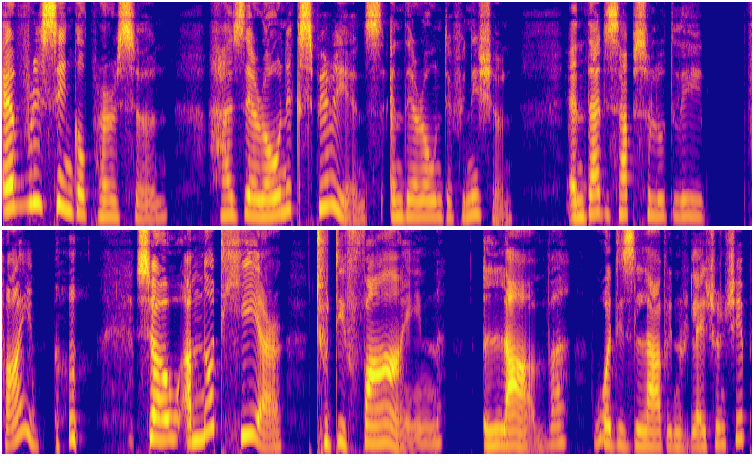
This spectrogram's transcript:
every single person has their own experience and their own definition, and that is absolutely fine. so, I'm not here to define love, what is love in relationship,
